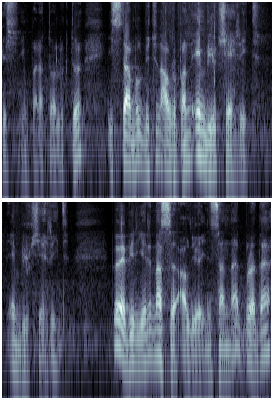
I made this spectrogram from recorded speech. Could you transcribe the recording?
bir imparatorluktu. İstanbul bütün Avrupa'nın en büyük şehriydi. En büyük şehriydi. Böyle bir yeri nasıl alıyor insanlar? Burada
